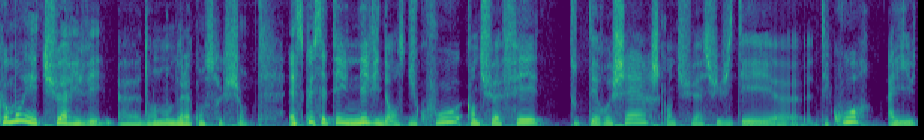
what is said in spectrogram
Comment es-tu arrivé euh, dans le monde de la construction? Est-ce que c'était une évidence? Du coup, quand tu as fait toutes tes recherches, quand tu as suivi tes, euh, tes cours à l'IUT,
